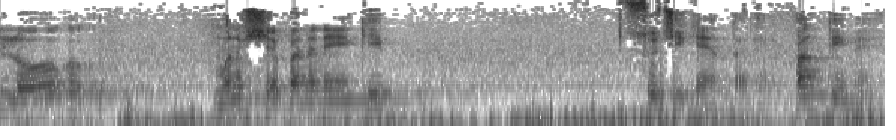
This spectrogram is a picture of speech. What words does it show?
लोग मनुष्य बनने की सूची के अंदर है, पंक्ति में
